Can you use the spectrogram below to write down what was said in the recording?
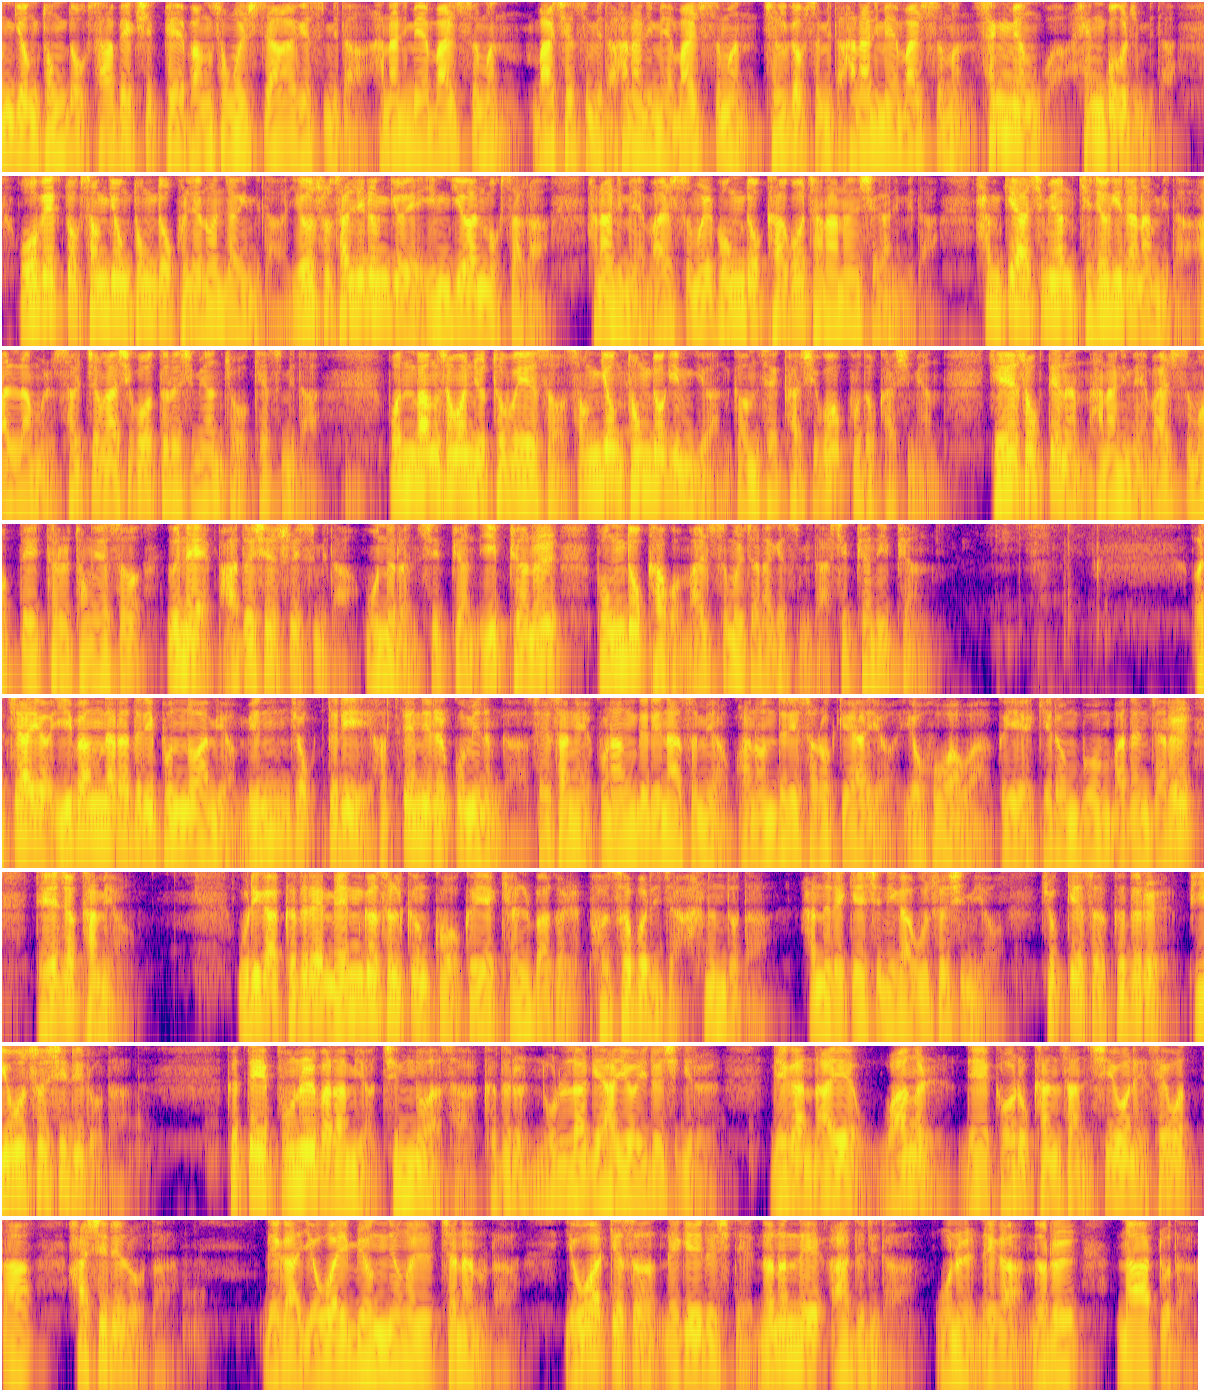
성경 통독 410회 방송을 시작하겠습니다. 하나님의 말씀은 맛있습니다. 하나님의 말씀은 즐겁습니다. 하나님의 말씀은 생명과 행복을 줍니다. 500독 성경 통독 훈련 원장입니다. 여수 살리는 교회 임기환 목사가 하나님의 말씀을 봉독하고 전하는 시간입니다. 함께 하시면 기적이 일어납니다. 알람을 설정하시고 들으시면 좋겠습니다. 본 방송은 유튜브에서 성경 통독 임기환 검색하시고 구독하시면 계속되는 하나님의 말씀 업데이트를 통해서 은혜 받으실 수 있습니다. 오늘은 시편 2편을 봉독하고 말씀을 전하겠습니다. 시편 2편. 어찌하여 이방 나라들이 분노하며 민족들이 헛된 일을 꾸미는가 세상에 군왕들이 나서며 관원들이 서로 꾀하여 여호와와 그의 기름 부음 받은 자를 대적하며 우리가 그들의 맨 것을 끊고 그의 결박을 벗어버리자 하는도다. 하늘에 계신 이가 웃으시며 주께서 그들을 비웃으시리로다. 그때 분을 바라며 진노하사 그들을 놀라게 하여 이르시기를 내가 나의 왕을 내 거룩한 산 시온에 세웠다 하시리로다. 내가 여호와의 명령을 전하노라. 여호와께서 내게 이르시되 너는 내 아들이라. 오늘 내가 너를 낳았도다.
